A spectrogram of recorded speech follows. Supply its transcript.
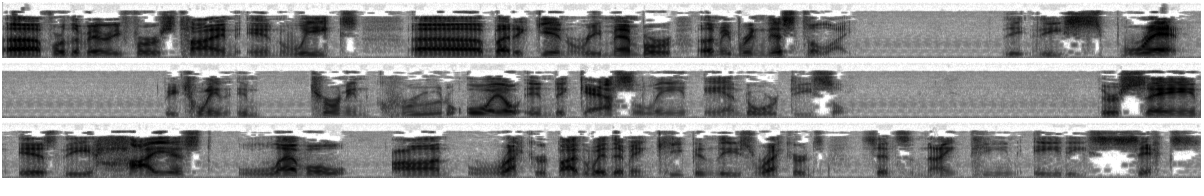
uh, for the very first time in weeks. Uh, but again, remember, let me bring this to light. The, the spread between in turning crude oil into gasoline and or diesel they're saying is the highest level on record. By the way, they've been keeping these records since 1986.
